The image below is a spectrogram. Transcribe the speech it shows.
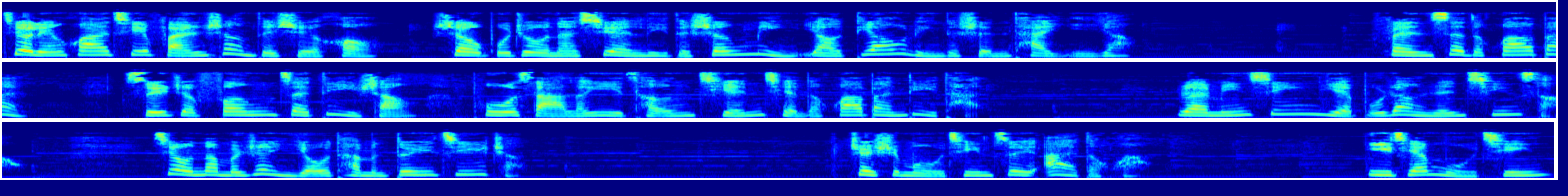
就连花期繁盛的时候受不住那绚丽的生命要凋零的神态一样。粉色的花瓣随着风在地上铺洒了一层浅浅的花瓣地毯，阮明心也不让人清扫，就那么任由它们堆积着。这是母亲最爱的话。以前母亲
